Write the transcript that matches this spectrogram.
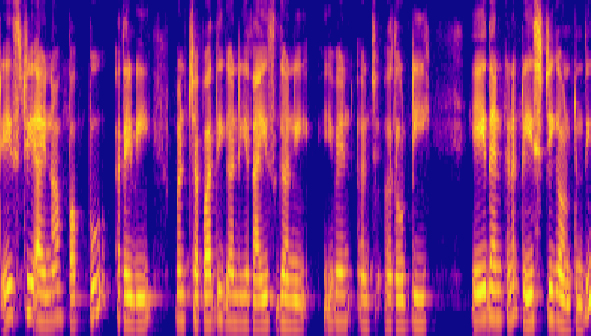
టేస్టీ అయిన పప్పు రెడీ మన చపాతీ కానీ రైస్ కానీ ఈవెన్ రోటీ ఏదానికైనా టేస్టీగా ఉంటుంది.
